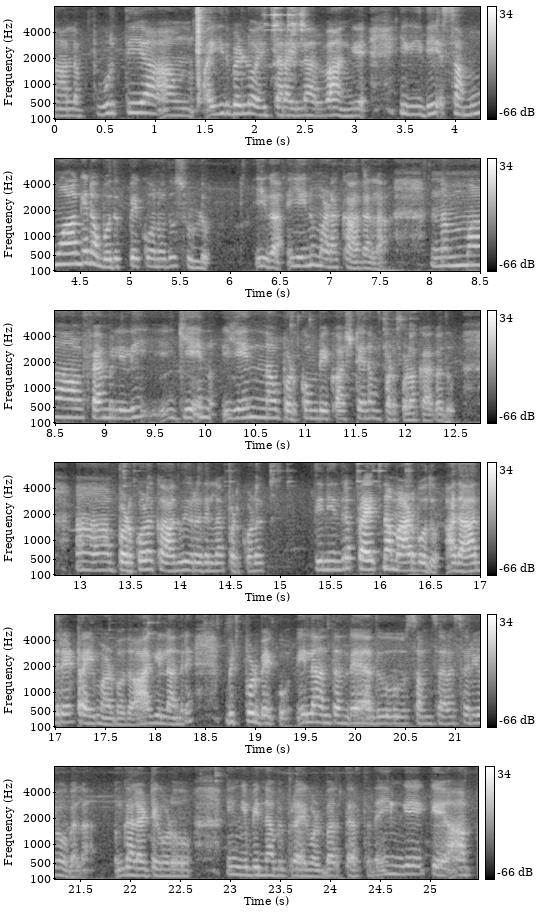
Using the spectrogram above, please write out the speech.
ನಾಲ್ಕು ಪೂರ್ತಿಯ ಐದು ಬೆಳ್ಳು, ಐದು ಥರ ಇಲ್ಲ ಅಲ್ವಾ ಹಂಗೆ. ಈಗ ಇದೇ ಸಮವಾಗಿ ನಾವು ಬದುಕಬೇಕು ಅನ್ನೋದು ಸುಳ್ಳು. ಈಗ ಏನು ಮಾಡೋಕ್ಕಾಗಲ್ಲ. ನಮ್ಮ ಫ್ಯಾಮಿಲಿಲಿ ಏನು ಏನು ನಾವು ಪಡ್ಕೊಬೇಕು ಅಷ್ಟೇ ನಮ್ಗೆ ಪಡ್ಕೊಳಕ್ಕಾಗೋದು. ಪಡ್ಕೊಳಕ್ಕಾಗದೇ ಇರೋದೆಲ್ಲ ಪಡ್ಕೊಳಕ್ತೀನಿ ಅಂದರೆ ಪ್ರಯತ್ನ ಮಾಡ್ಬೋದು. ಅದಾದರೆ ಟ್ರೈ ಮಾಡ್ಬೋದು. ಆಗಿಲ್ಲ ಅಂದರೆ ಬಿಟ್ಬಿಡ್ಬೇಕು. ಇಲ್ಲ ಅಂತಂದರೆ ಅದು ಸಂಸಾರ ಸರಿ ಹೋಗಲ್ಲ. ಗಲಾಟೆಗಳು, ಹಿಂಗೆ ಭಿನ್ನಾಭಿಪ್ರಾಯಗಳು ಬರ್ತಾ ಇರ್ತದೆ. ಹಿಂಗೆ ಕೆ ಅಪ್ಪ,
